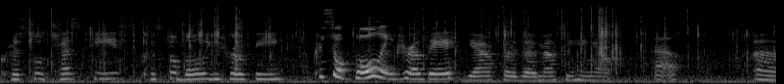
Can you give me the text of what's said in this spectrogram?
Crystal chess piece, crystal bowling trophy. Crystal bowling trophy. Yeah, for the mousy hangout. Oh. Uh,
